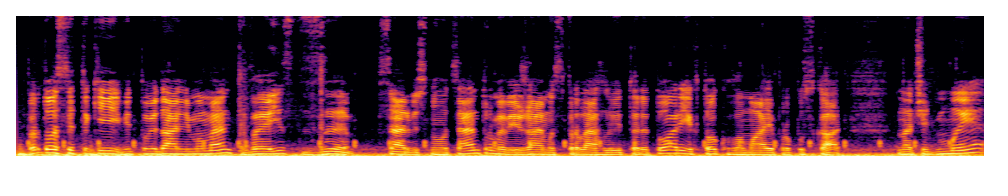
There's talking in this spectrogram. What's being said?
Тепер досить такий відповідальний момент. Виїзд з сервісного центру. Ми виїжджаємо з прилеглої території, хто кого має пропускати. Значить, ми,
